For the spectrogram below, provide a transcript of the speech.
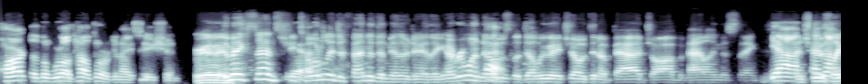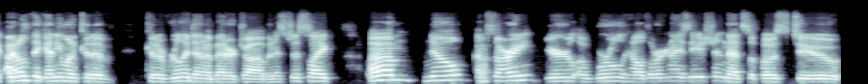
part of the World Health Organization. Really. It makes sense. She Yeah. totally defended them the other day. Like everyone Yeah. knows the WHO did a bad job of handling this thing, Yeah, and she was like, "I don't think anyone could have could have really done a better job." And it's just like, um, no, I'm sorry. You're a World Health Organization that's supposed to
